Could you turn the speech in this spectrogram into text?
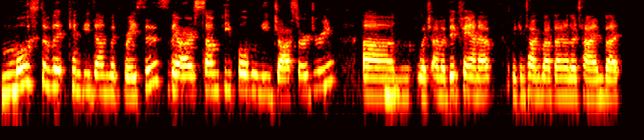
Most of it can be done with braces. There are some people who need jaw surgery, um, which I'm a big fan of. We can talk about that another time. But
